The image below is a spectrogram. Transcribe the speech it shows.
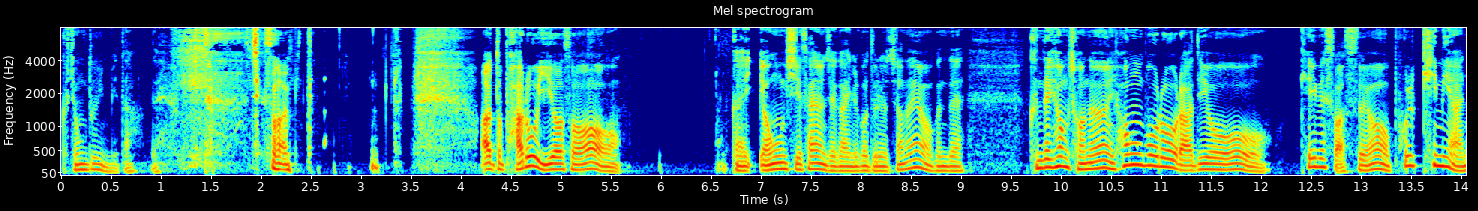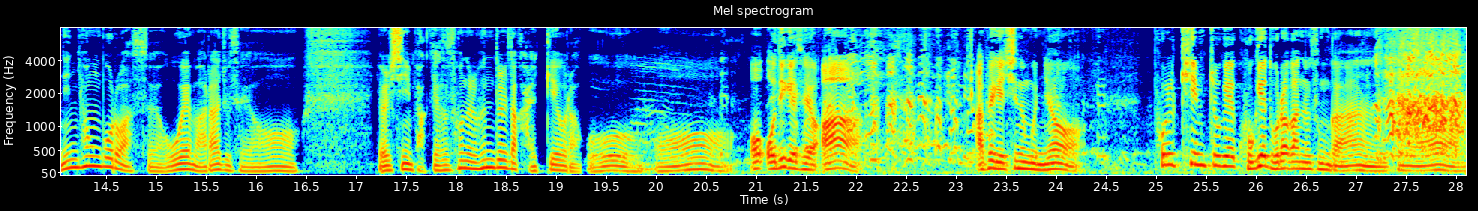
그 정도입니다. 네. 죄송합니다. 아, 또 바로 이어서 그러니까 영웅 씨 사연 제가 읽어드렸잖아요. 근데 근데 형 저는 형 보러 라디오 KBS 왔어요. 폴킴이 아닌 형 보러 왔어요. 오해 말아주세요. 열심히 밖에서 손을 흔들다 갈게요라고. 어, 어 어디 계세요? 아 앞에 계시는군요. 폴킴 쪽에 고개 돌아가는 순간 제가,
